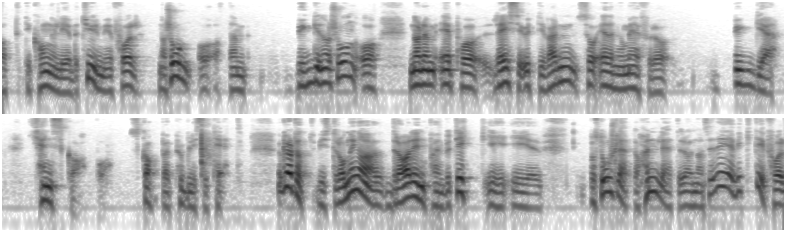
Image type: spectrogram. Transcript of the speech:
at de kongelige betyr mye for nasjonen, og at de bygger nasjon. Og når de er på reise ut i verden, så er de jo med for å bygge kjennskap og skape publisitet. Det er klart at Hvis dronninga drar inn på en butikk i, i, på Storslett og handler et eller så er det viktig for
